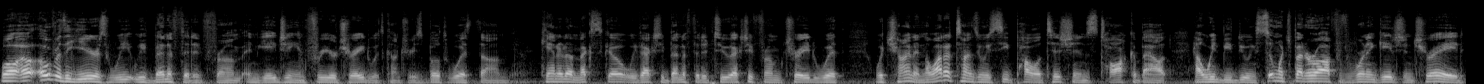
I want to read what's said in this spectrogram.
Well, over the years, we, we've benefited from engaging in freer trade with countries, both with um, Canada, Mexico. We've actually benefited too, actually from trade with, with China. And a lot of times when we see politicians talk about how we'd be doing so much better off if we weren't engaged in trade,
